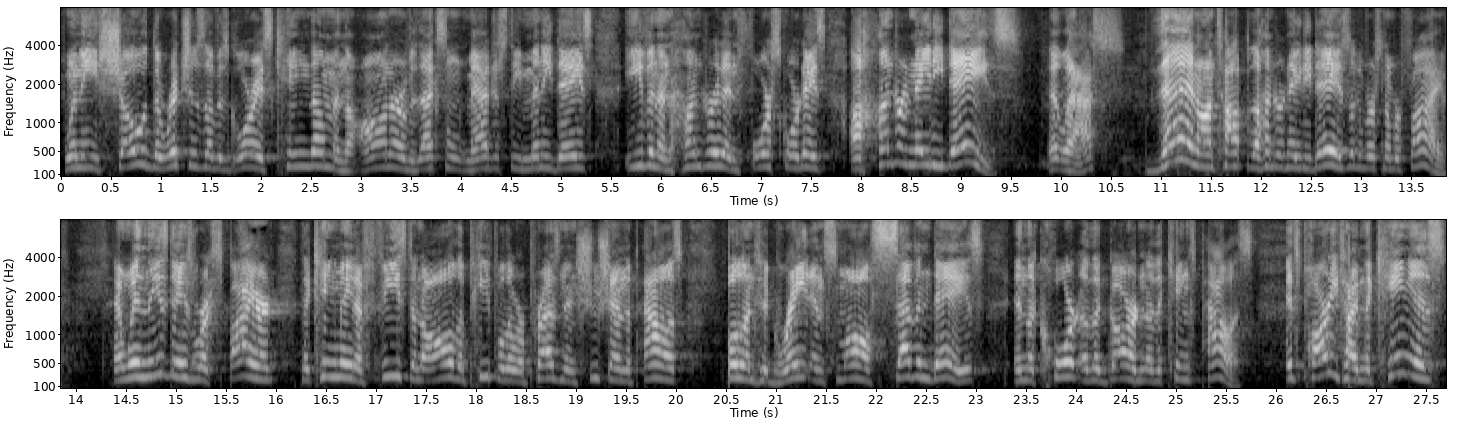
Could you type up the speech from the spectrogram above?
When he showed the riches of his glorious kingdom and the honor of his excellent majesty many days, even an hundred and fourscore days, a hundred and eighty days it lasts. Then, on top of the 180 days, look at verse number 5. And when these days were expired, the king made a feast unto all the people that were present in Shushan the palace, both unto great and small, seven days in the court of the garden of the king's palace. It's party time. The king is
